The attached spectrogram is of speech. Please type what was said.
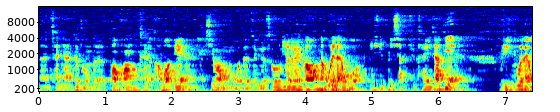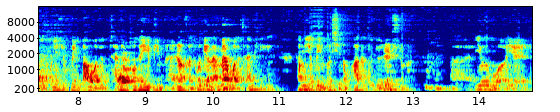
呃，参加各种的曝光，开个淘宝店，希望我的这个收入越来越高。那未来我也许会想去开一家店，未未来我也许会把我的产品做成一个品牌，让很多店来卖我的产品，他们也会有个系统化的这个认识嘛。呃，因为我也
